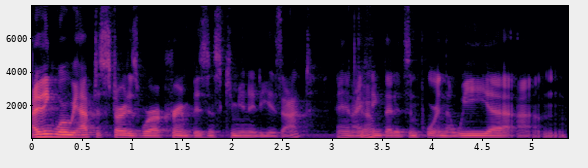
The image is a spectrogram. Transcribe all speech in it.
I think where we have to start is where our current business community is at, and I think that it's important that we, uh, um,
